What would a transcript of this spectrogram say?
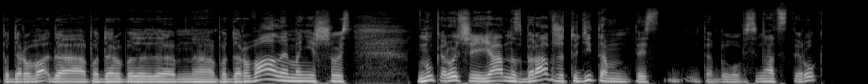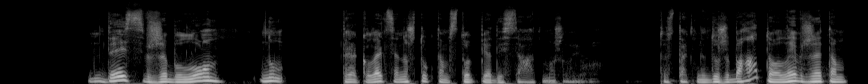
подарува, да, подар, подар- подарували мені щось. Ну, коротше, я назбирав вже тоді, там десь там було 18-й рок. Десь вже було, ну, така колекція, ну, штук там 150, можливо. Тобто так не дуже багато, але вже там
